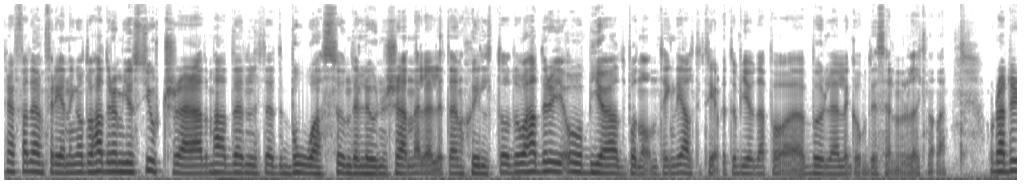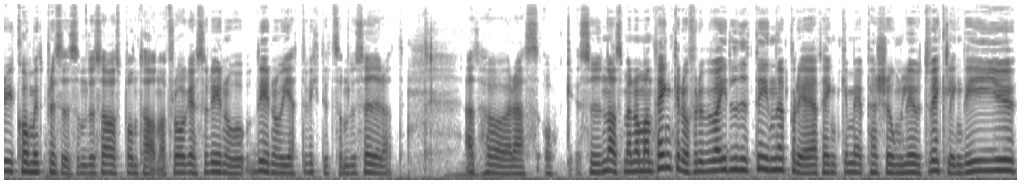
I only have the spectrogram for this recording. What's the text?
träffade en förening och då hade de just gjort sådär. De hade en litet bås under lunchen eller en liten skylt och då hade det och bjöd på någonting. Det är alltid trevligt att bjuda på bulle eller godis eller något liknande. Och då hade det ju kommit precis som du sa spontana frågor. Så det är nog, det är nog jätteviktigt som du säger att att höras och synas. Men om man tänker då, för du var lite inne på det, jag tänker med personlig utveckling. Det är ju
